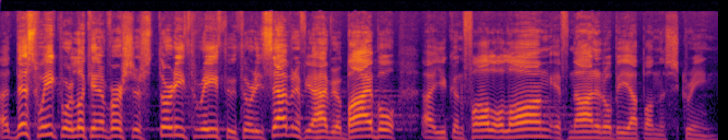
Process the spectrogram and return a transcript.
Uh, this week we're looking at verses 33 through 37. If you have your Bible, uh, you can follow along. If not, it'll be up on the screen.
